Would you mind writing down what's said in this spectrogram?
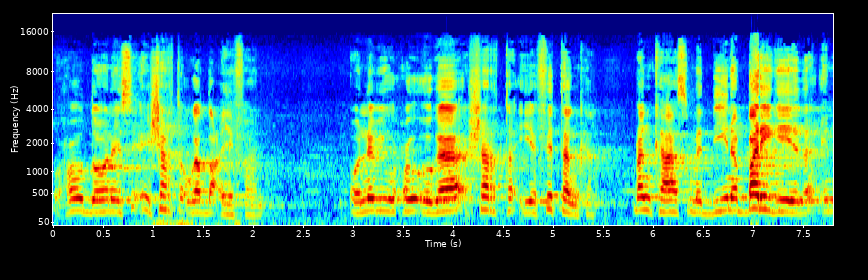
wuxuu doonay si ay sharta uga daciifaan oo nebigu wuxuu ogaa sharta iyo fitanka dhankaas madiine barigeeda in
